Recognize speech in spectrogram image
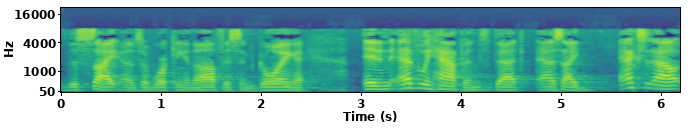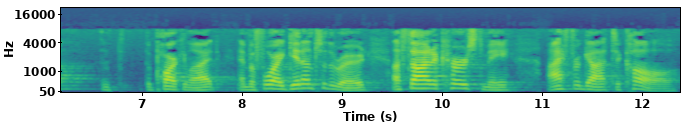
this site, as I'm working in the office and going, it inevitably happens that as I exit out the parking lot and before I get onto the road, a thought occurs to me: I forgot to call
